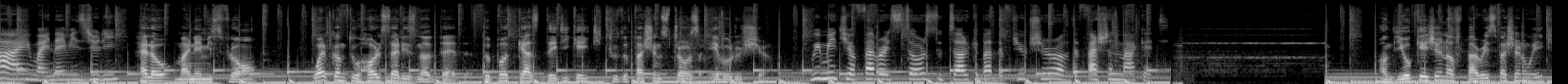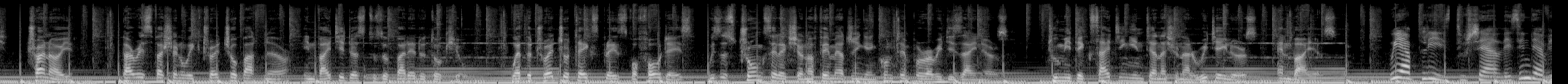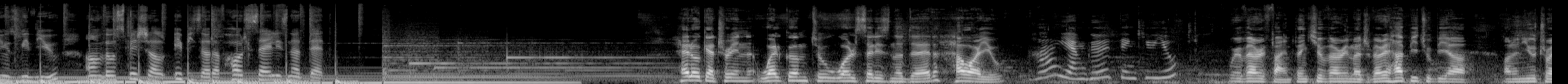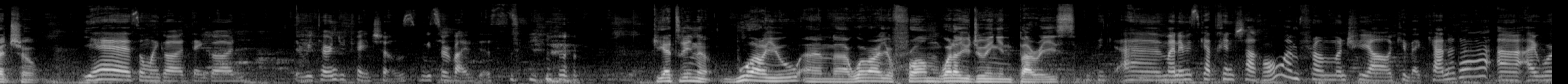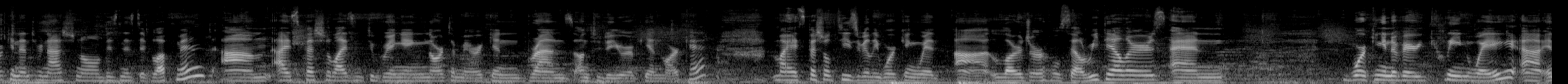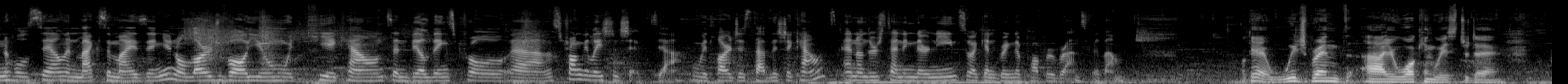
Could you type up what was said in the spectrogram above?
Hi, my name is Julie. Hello, my name is Florent. Welcome to Wholesale is Not Dead, the podcast dedicated to the fashion store's evolution. We meet your favorite stores to talk about the future of the fashion market. On the occasion of Paris Fashion Week, Tranoï, Paris Fashion Week trade show partner, invited us to the Palais de Tokyo, where the trade show takes place for four days with a strong selection of emerging and contemporary designers to meet exciting international retailers and buyers. We are pleased to share these interviews with you on those special episode of Wholesale is Not Dead. Hello, Catherine. Welcome to Wholesale is Not Dead. How are you? Hi, I'm good. Thank you. You? We're very fine. Thank you very much. Very happy to be uh, on a new trade show. Yes. Oh my God. Thank God. The return to trade shows. We survived this. Catherine, who are you and uh, where are you from? What are you doing in Paris? Uh, my name is Catherine Charon. I'm from Montreal, Quebec, Canada. Uh, I work in international business development. Um, I specialize into bringing North American brands onto the European market. My specialty is really working with uh, larger wholesale retailers and working in a very clean way uh, in wholesale and maximizing, you know, large volume with key accounts and building strong, uh, strong relationships, yeah, with large established accounts and understanding their needs so I can bring the proper brands for them. Okay, which brand are you working with today?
